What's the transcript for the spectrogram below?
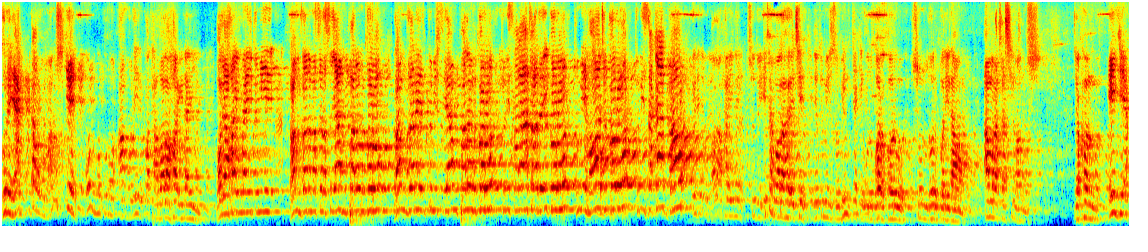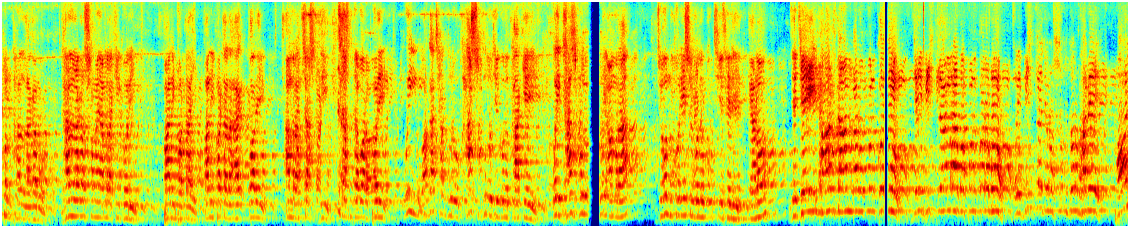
করে একটাও মানুষকে অন্য কোন আমলের কথা বলা হয় নাই। বলা হয় নাই, তুমি রমজান মাসের সিয়াম পালন করো, রমজানের তুমি সিয়াম পালন করো, তুমি সালাত আদায় করো, তুমি হজ করো, তুমি যাকাত দাও বলা হয় নাই। শুধু এটা বলা হয়েছে যে তুমি জমিনটাকে উর্বর করো, সুন্দর করে নাও। আমরা চাষি মানুষ, যখন এই যে এখন ধান লাগাবো, ধান লাগার সময় আমরা কি করি? পানি পাঠাই পানি পাটার পরে আমরা চাষ দিই, চাষ দেওয়ার পরে ওই আগাছাগুলো ঘাসগুলো যেগুলো থাকে, ওই ঘাসগুলোকে আমরা জন করে সেগুলো গুছিয়ে ফেলি। কেন? যে যেই ধানটা আমরা রোপণ করব, যেই বীজটা আমরা বপন করব, ওই বীজটা যেন সুন্দরভাবে ফল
